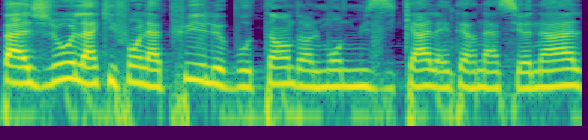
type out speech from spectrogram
Pajot, là, qui font la pluie et le beau temps dans le monde musical international.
